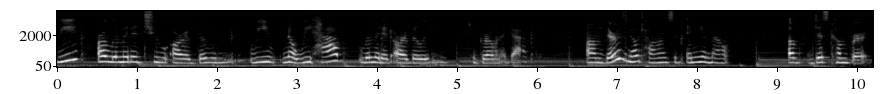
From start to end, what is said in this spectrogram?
We are limited to our ability. We no, we have limited our ability to grow and adapt. Um, there is no tolerance of any amount of discomfort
